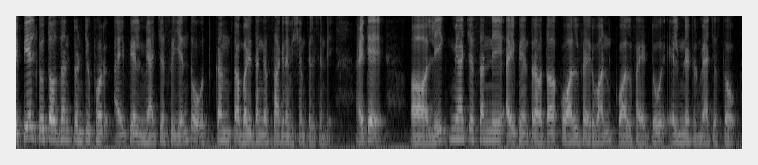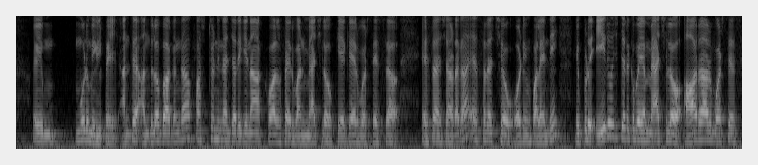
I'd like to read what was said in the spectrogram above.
IPL two thousand twenty four IPL matches ఎంతో ఉత్కంఠభరితంగా సాగిన విషయం తెలిసింది. అయితే లీగ్ మ్యాచెస్ అన్నీ అయిపోయిన తర్వాత qualifier one qualifier two eliminated మ్యాచెస్తో మూడు మిగిలిపోయాయి. అంతే అందులో భాగంగా ఫస్ట్ నిన్న జరిగిన క్వాలిఫైర్ వన్ మ్యాచ్లో కేకేఆర్ వర్సెస్ ఎస్ఆర్హెచ్ ఆడగా ఎస్ఆర్హెచ్ ఓటింగ్ పాలైంది. ఇప్పుడు ఈ రోజు జరగబోయే మ్యాచ్లో RR versus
